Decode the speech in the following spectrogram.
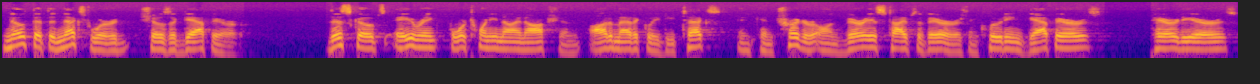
Note that the next word shows a gap error. This scope's ARINC 429 option automatically detects and can trigger on various types of errors, including gap errors, parity errors,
